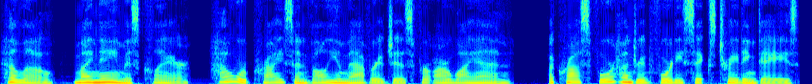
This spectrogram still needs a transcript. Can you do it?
Hello, my name is Claire. How were price and volume averages for RYN? Across 446 trading days,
